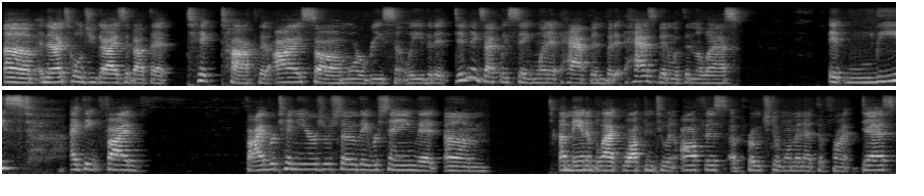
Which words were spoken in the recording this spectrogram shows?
Um, and then I told you guys about that TikTok that I saw more recently. That it didn't exactly say when it happened, but it has been within the last at least I think five five or ten years or so. They were saying that um, a man in black walked into an office, approached a woman at the front desk.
